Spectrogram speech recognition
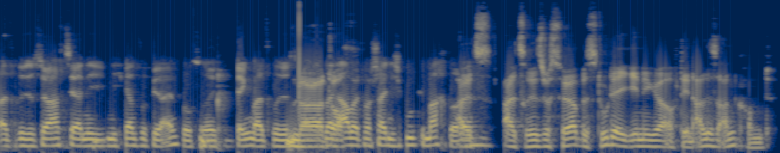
als Regisseur hast du ja nicht, nicht ganz so viel Einfluss. Ne? Ich denke mal, als Regisseur Naja, hat doch. Arbeit wahrscheinlich gut gemacht, oder? als, als Regisseur bist du derjenige, auf den alles ankommt.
